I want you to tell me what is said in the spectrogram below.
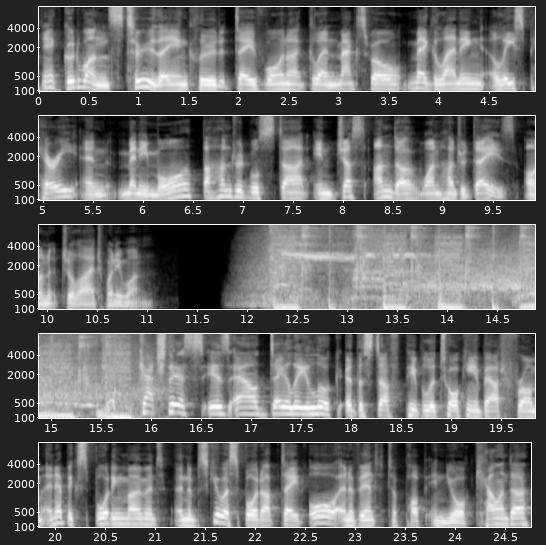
Yeah, good ones too. They include Dave Warner, Glenn Maxwell, Meg Lanning, Ellyse Perry, and many more. The 100 will start in just under 100 days on July 21. Catch This is our daily look at the stuff people are talking about from an epic sporting moment, an obscure sport update, or an event to pop in your calendar.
